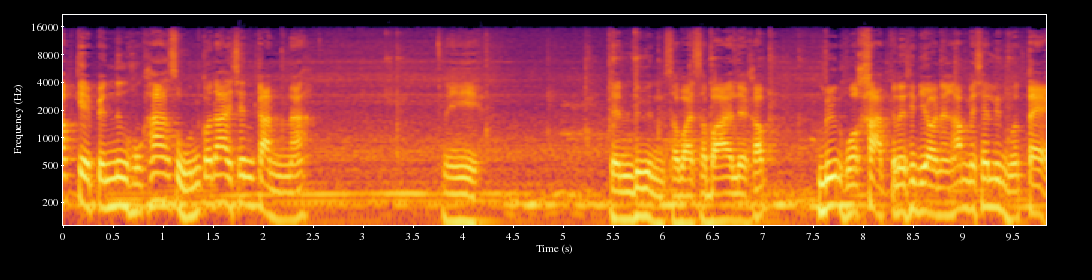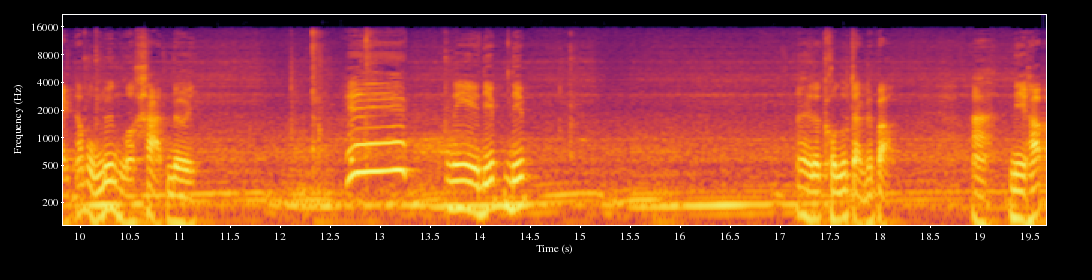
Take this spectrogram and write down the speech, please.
อัปเกรดเป็น 1650 ก็ได้เช่นกันนะ นี่เล่นลื่นสบายๆเลยครับ ลื่นหัวขาดกันเลยทีเดียวนะครับ ไม่ใช่ลื่นหัวแตกนะผมลื่นหัวขาดเลยเอ๊ะนี่ดิฟดิฟเอ้รถคนรู้จักหรือเปล่า อะ นี่ครับ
